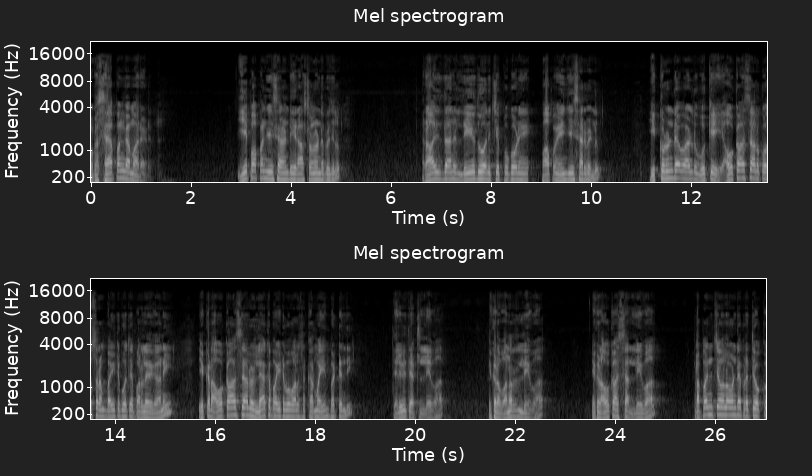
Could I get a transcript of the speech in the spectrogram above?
ఒక శాపంగా మారాడు. ఏ పాపం చేశారండి ఈ రాష్ట్రంలో ఉండే ప్రజలు? రాజధాని లేదు అని చెప్పుకొని పాపం ఏం చేశారు వీళ్ళు? ఇక్కడుండే వాళ్ళు ఓకే అవకాశాల కోసం బయట పోతే పర్లేదు కానీ ఇక్కడ అవకాశాలు లేక బయట పోవాల్సిన కర్మ ఏం పట్టింది? తెలివితేటలు లేవా? ఇక్కడ వనరులు లేవా? ఇక్కడ అవకాశాలు లేవా? ప్రపంచంలో ఉండే ప్రతి ఒక్క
